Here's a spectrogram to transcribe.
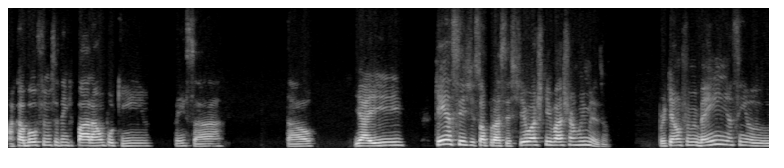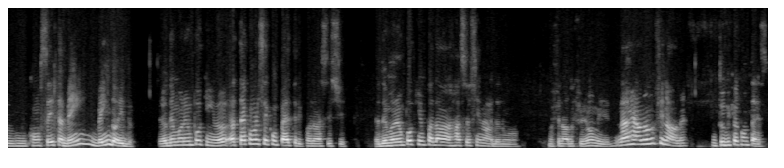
Acabou o filme, você tem que parar um pouquinho, pensar, tal. E aí, quem assiste só por assistir, eu acho que vai achar ruim mesmo. Porque é um filme bem, assim, o conceito é bem, bem doido. Eu demorei um pouquinho. Eu até conversei com o Patrick quando eu assisti. Eu demorei um pouquinho para dar uma raciocinada no, no final do filme. Na real, não no final, né? Em tudo que acontece.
